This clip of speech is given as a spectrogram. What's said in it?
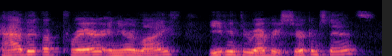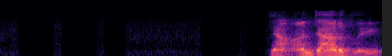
habit of prayer in your life, even through every circumstance? Now, undoubtedly,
